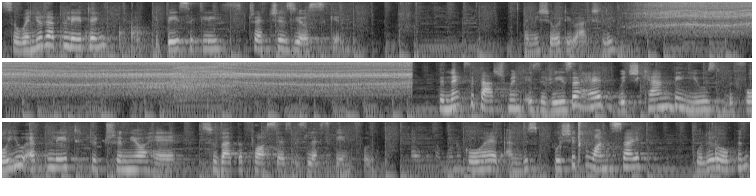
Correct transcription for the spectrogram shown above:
So when you're epilating, it basically stretches your skin. Let me show it to you actually. The next attachment is a razor head which can be used before you epilate to trim your hair so that the process is less painful. I'm going to go ahead and just push it to one side pull it open.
